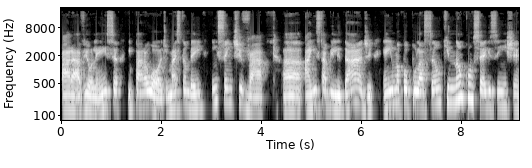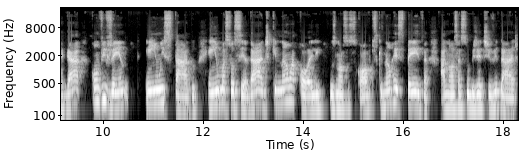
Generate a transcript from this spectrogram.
para a violência e para o ódio, mas também incentivar uh, a instabilidade em uma população que não consegue se enxergar convivendo em um Estado, em uma sociedade que não acolhe os nossos corpos, que não respeita a nossa subjetividade.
